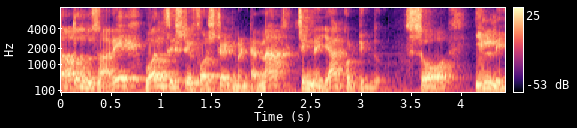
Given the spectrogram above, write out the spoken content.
ಮತ್ತೊಂದು ಸಾರಿ ಒನ್ ಸಿಕ್ಸ್ಟಿ ಫೋರ್ ಸ್ಟೇಟ್ಮೆಂಟ್ ಅನ್ನ ಚಿನ್ನಯ್ಯ ಕೊಟ್ಟಿದ್ದು. ಸೊ ಇಲ್ಲಿ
